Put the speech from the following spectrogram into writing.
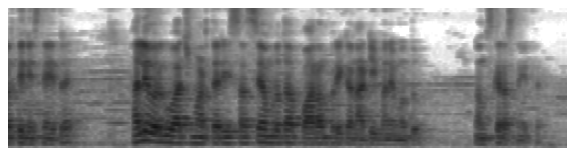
ಬರ್ತೀನಿ ಸ್ನೇಹಿತರೆ. ಅಲ್ಲಿವರೆಗೂ ವಾಚ್ ಮಾಡ್ತಾಯಿರಿ ಸಸ್ಯಾಮೃತ ಪಾರಂಪರಿಕ ನಾಟಿ ಮನೆಮದ್ದು. ನಮಸ್ಕಾರ ಸ್ನೇಹಿತರೆ.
